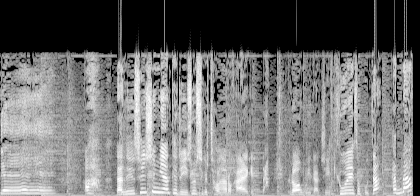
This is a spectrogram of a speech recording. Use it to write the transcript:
네. 아, 나는 순심이한테도 이 소식을 전하러 가야겠다. 그럼 우리 나중에 교회에서 보자. 간다.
